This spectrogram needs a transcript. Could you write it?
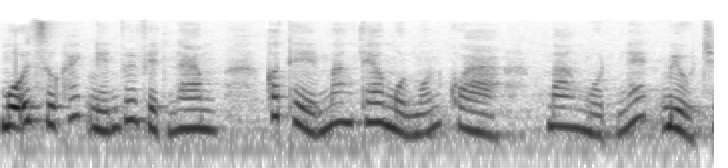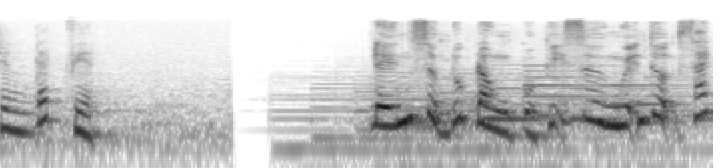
mỗi du khách đến với Việt Nam có thể mang theo một món quà mang một nét biểu trưng đất Việt. Đến xưởng đúc đồng của kỹ sư Nguyễn Thượng Sách,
